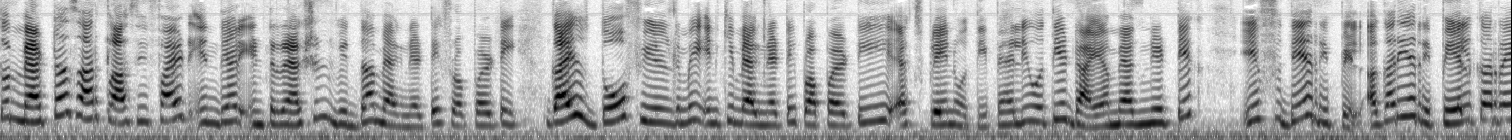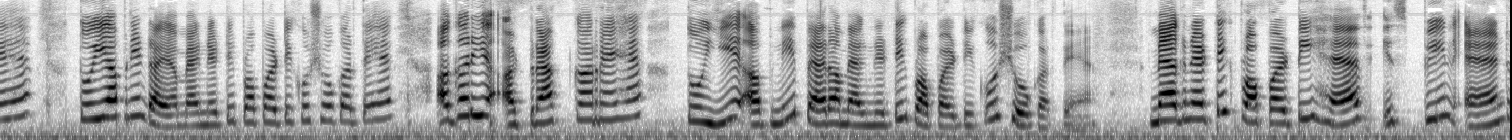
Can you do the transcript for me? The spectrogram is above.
तो metals are classified in their interaction with the magnetic property guys दो फ़ील्ड में इनकी मैग्नेटिक प्रॉपर्टी एक्सप्लेन होती है। पहली होती है डायामैग्नेटिक इफ़ दे रिपेल अगर ये रिपेल कर रहे हैं तो ये अपनी डायामैग्नेटिक प्रॉपर्टी को शो करते हैं। अगर ये अट्रैक्ट कर रहे हैं तो ये अपनी पैरामैग्नेटिक प्रॉपर्टी को शो करते हैं। Magnetic property have spin and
